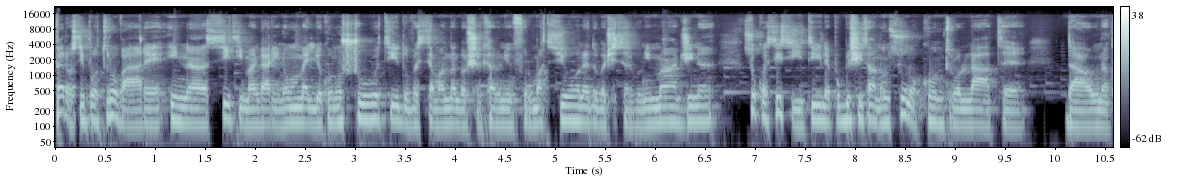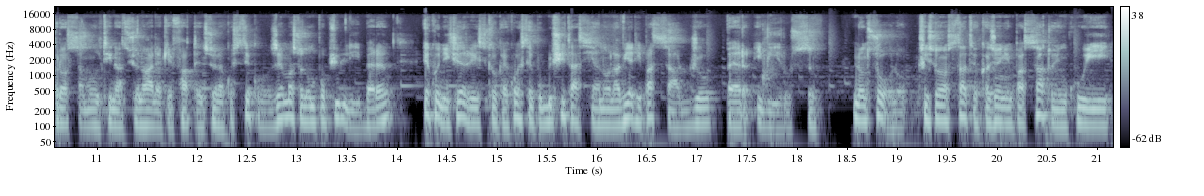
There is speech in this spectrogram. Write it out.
però si può trovare in siti magari non meglio conosciuti, dove stiamo andando a cercare un'informazione, dove ci serve un'immagine. Su questi siti le pubblicità non sono controllate da una grossa multinazionale che fa attenzione a queste cose, ma sono un po' più libere e quindi c'è il rischio che queste pubblicità siano la via di passaggio per i virus. Non solo, ci sono state occasioni in passato in cui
